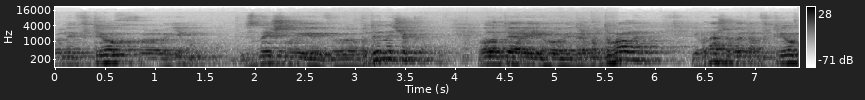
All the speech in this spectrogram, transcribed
вони в трьох е, їм знайшли будиночок, волонтери його відремонтували, і вона живе там в трьох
